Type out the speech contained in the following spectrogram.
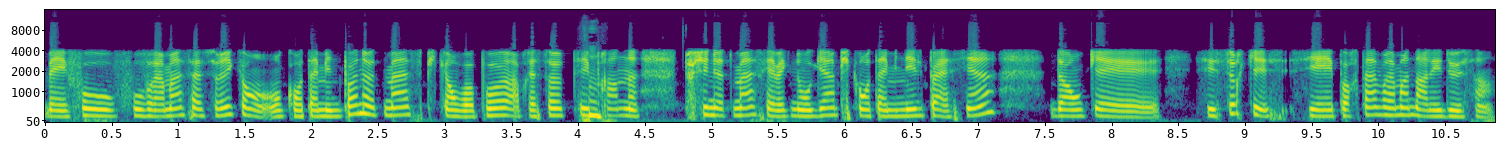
ben il faut, faut vraiment s'assurer qu'on ne contamine pas notre masque puis qu'on va pas après ça hum. prendre toucher notre masque avec nos gants puis contaminer le patient. Donc euh, c'est sûr que c'est important vraiment dans les deux sens.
